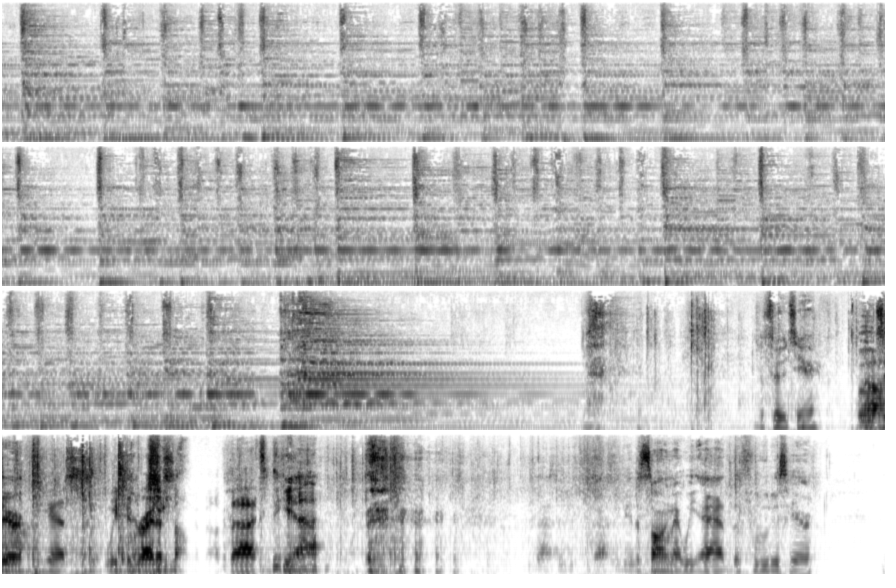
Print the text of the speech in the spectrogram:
Food's here. Food's here. Yes, we should write a song about that. Yeah. That should, be, that should be the song that we add. The food is here.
